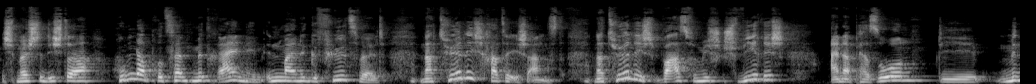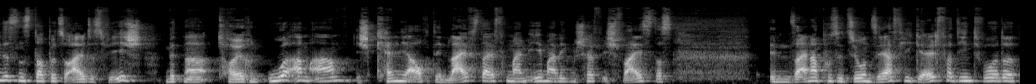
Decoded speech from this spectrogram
Ich möchte dich da 100% mit reinnehmen in meine Gefühlswelt. Natürlich hatte ich Angst. Natürlich war es für mich schwierig, einer Person, die mindestens doppelt so alt ist wie ich, mit einer teuren Uhr am Arm. Ich kenne ja auch den Lifestyle von meinem ehemaligen Chef. Ich weiß, dass in seiner Position sehr viel Geld verdient wurde.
